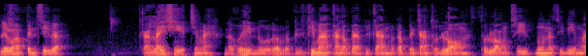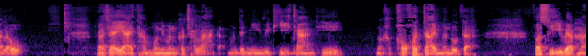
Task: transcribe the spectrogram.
เรียกว่าเป็นสีแบบ การไล่เฉดใช่ไหมเราก็เห็นดูก็แบบที่มาการออกแบบคือการเหมือนกับเป็นการทดลองอะทดลองสีนู่นนั่นสีนี้มาแล้วเราใช้ AI ทำพวกนี้มันก็ฉลาดอะมันจะมีวิธีการที่เขาเข้าใจมนุษย์อะว่าสีแบบไหน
